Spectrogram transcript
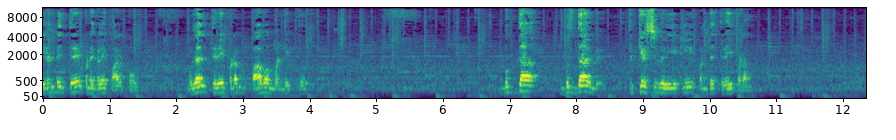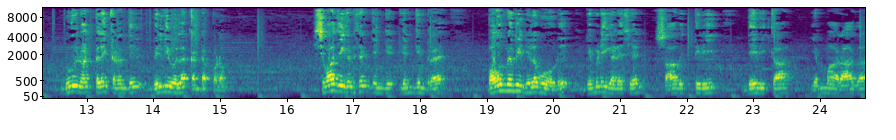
இரண்டு திரைப்படங்களை பார்ப்போம். முதல் திரைப்படம் பாவ மன்னிப்பு. புத்தா புத்தா பிக்சர்ஸ் வெளியீட்டில் வந்த திரைப்படம். நூறு நாட்களை கடந்து வெள்ளி விழா கண்ட படம். சிவாஜி கணேசன் என்கின்ற பௌர்ணமி நிலவோடு Gemini Ganesan Savitri Devika M R Radha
